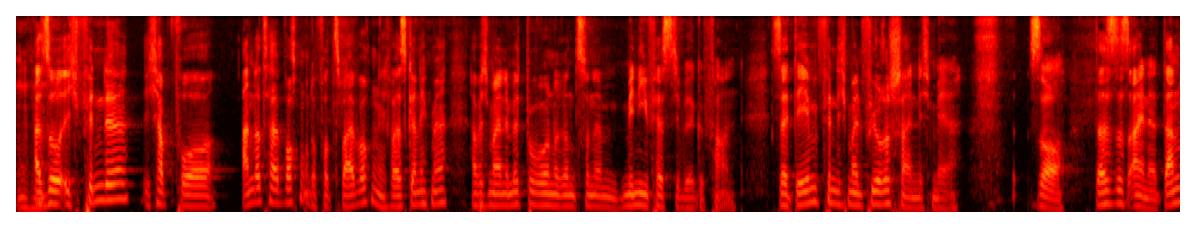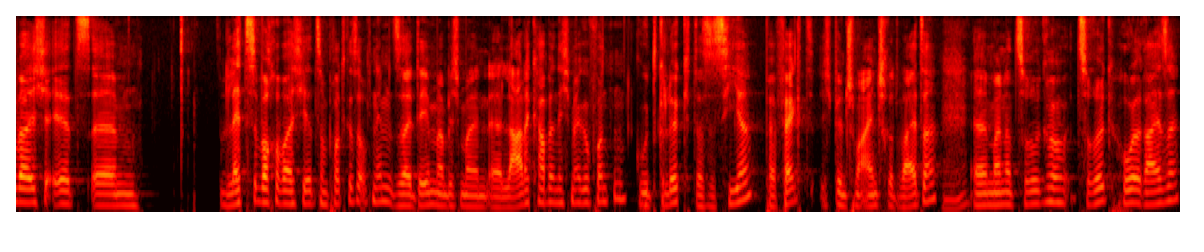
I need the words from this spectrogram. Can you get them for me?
Mhm. Also ich finde, ich habe vor anderthalb Wochen oder vor zwei Wochen, ich weiß gar nicht mehr, habe ich meine Mitbewohnerin zu einem Mini-Festival gefahren. Seitdem finde ich meinen Führerschein nicht mehr. So, das ist das eine. Dann war ich jetzt, ähm, letzte Woche war ich hier zum Podcast aufnehmen. Seitdem habe ich mein äh, Ladekabel nicht mehr gefunden. Gut Glück, das ist hier. Perfekt. Ich bin schon mal einen Schritt weiter Mhm. äh, in meiner Zurück Zurückholreise.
